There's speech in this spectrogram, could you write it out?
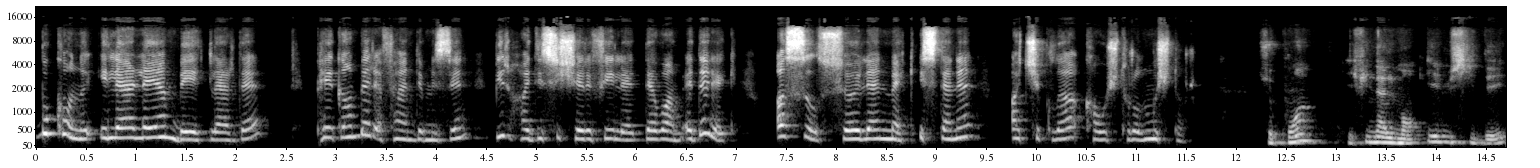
bu konu ilerleyen beyitlerde Peygamber Efendimizin bir hadisi şerifiyle devam ederek asıl söylenmek istenen açıklığa kavuşturulmuştur. Ce point est finalement élucidé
